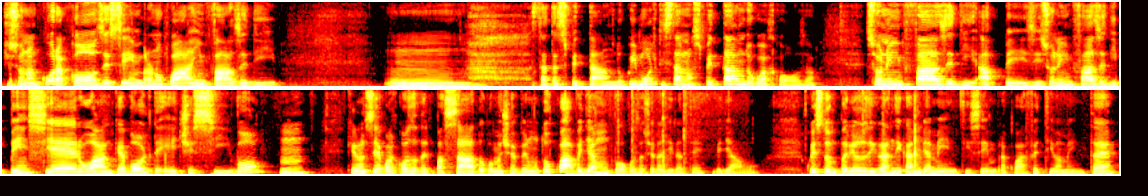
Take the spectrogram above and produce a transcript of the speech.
ci sono ancora cose sembrano qua in fase di mm, state aspettando. Qui molti stanno aspettando qualcosa. Sono in fase di appesi sono in fase di pensiero anche a volte eccessivo mm, che non sia qualcosa del passato come ci è venuto qua. Vediamo un po' cosa c'è da dire a te. Vediamo questo è un periodo di grandi cambiamenti, sembra qua effettivamente. Eh?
